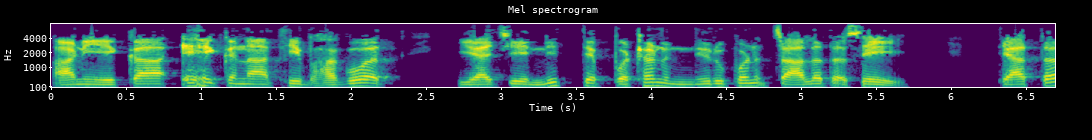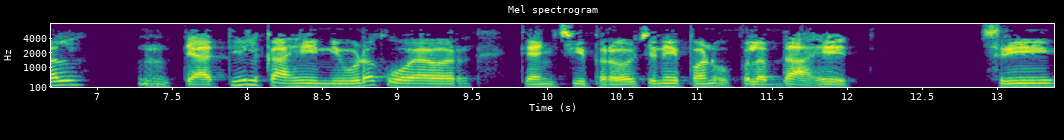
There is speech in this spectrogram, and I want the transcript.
आणि एका एकनाथी भागवत याचे नित्य पठण निरूपण चालत असे. त्यातल त्यातील काही निवडक ओळ्यावर त्यांची प्रवचने पण उपलब्ध आहेत. श्री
